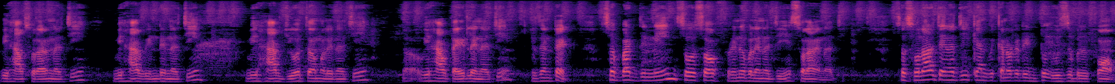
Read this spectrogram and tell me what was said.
We have solar energy we have wind energy we have geothermal energy uh, we have tidal energy isn't it? So but the main source of renewable energy is solar energy. So solar energy can be converted into usable form.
